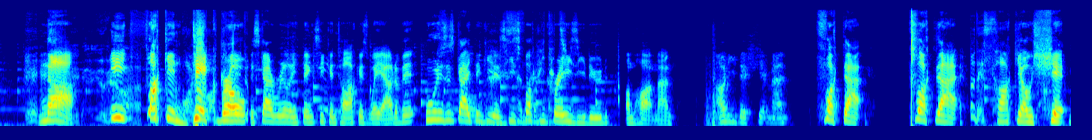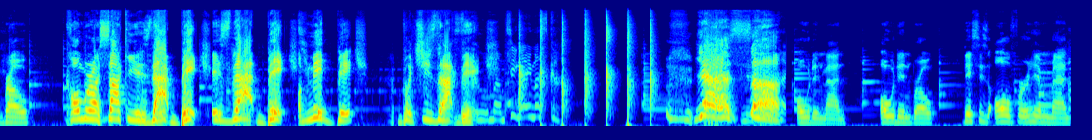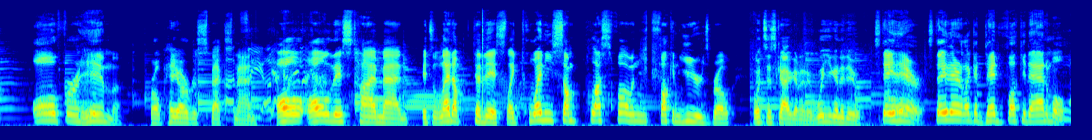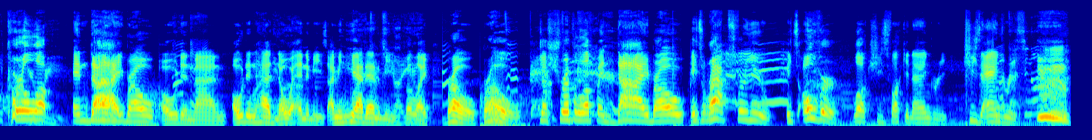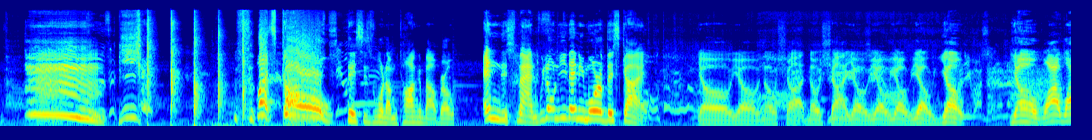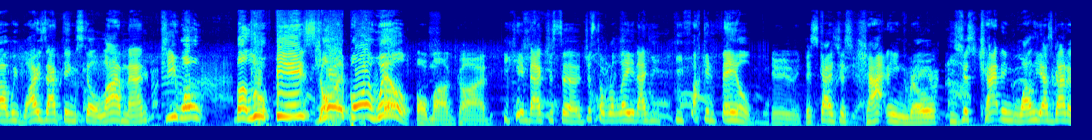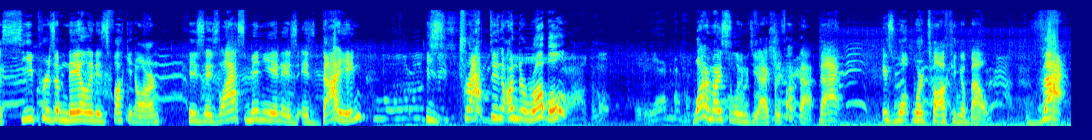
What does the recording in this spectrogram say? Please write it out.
Nah. Eat fucking dick, bro. This guy really thinks he can talk his way out of it. Who does this guy think he is? He's fucking crazy, dude. I'm hot, man. I don't need this shit, man. Fuck that. Fuck that. Talk your shit, bro. Komurasaki is that bitch. Is that bitch. A mid bitch, but she's that bitch. Yes! uh! Oden, man. Oden, bro. This is all for him, man. All for him. Bro, pay our respects, man. All all this time, man. It's led up to this. Like 20 some plus fun fucking years, bro. What's this guy gonna do? What are you gonna do? Stay there. Stay there like a dead fucking animal. Curl up and die, bro. Oden, man. Oden had no enemies. I mean, he had enemies, but like, bro, bro, just shrivel up and die, bro. It's wraps for you. It's over. Look, she's fucking angry. She's angry. Mm, mm. Let's go! This is what I'm talking about, bro. End this man. We don't need any more of this guy. Yo, yo, no shot, no shot. Yo, yo, yo, yo, yo. Yo, why, why, we, why is that thing still alive, man? She won't, but Luffy is. Joy Boy will. Oh my God, he came back just to, just to relay that he, he fucking failed. Dude, this guy's just chatting, bro. He's just chatting while he has got a sea prism nail in his fucking arm. His, his last minion is, is dying. He's trapped in under rubble. Why am I saluting to you? Actually, fuck that. That is what we're talking about. That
